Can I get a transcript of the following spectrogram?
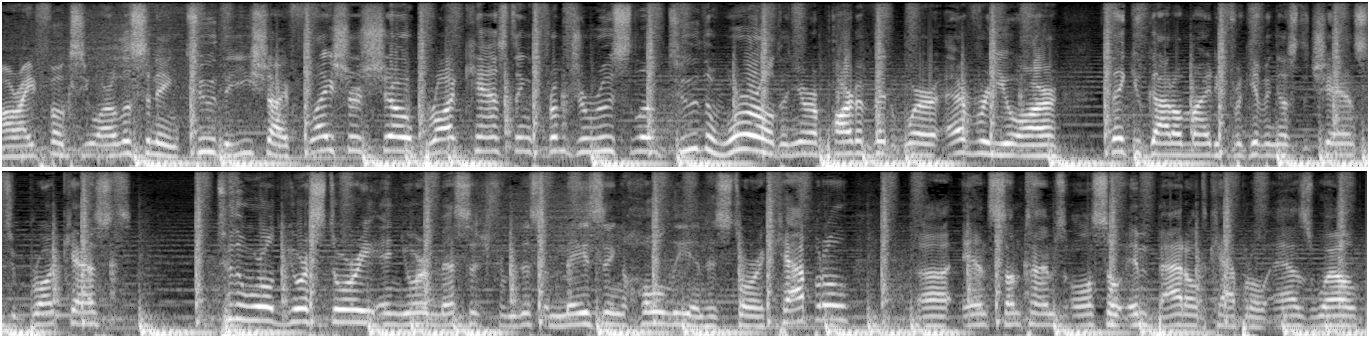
All right, folks, you are listening to the Yishai Fleischer Show, broadcasting from Jerusalem to the world, and you're a part of it wherever you are. Thank you, God Almighty, for giving us the chance to broadcast to the world your story and your message from this amazing, holy, and historic capital, uh, and sometimes also embattled capital as well.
